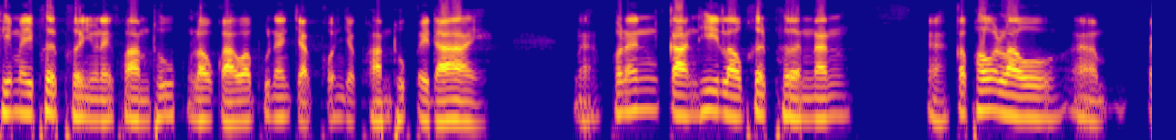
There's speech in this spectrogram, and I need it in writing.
ที่ไม่เพลิดเพลินอยู่ในความทุกข์เรากล่าวว่าผู้นั้นจะพ้นจากความทุกข์ไปได้นะเพราะฉะนั้นการที่เราเพลิดเพลินนั้นก็เพราะเราไป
